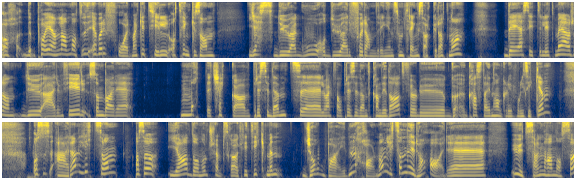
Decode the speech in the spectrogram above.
åh, På en eller annen måte Jeg bare får meg ikke til å tenke sånn Yes, du er god, og du er forandringen som trengs akkurat nå. Det jeg sitter litt med, er sånn Du er en fyr som bare måtte sjekke av president, eller i hvert fall presidentkandidat, før du kasta inn håndkleet i politikken. Og så er han litt sånn Altså, ja, Donald Trump skal ha kritikk, men Joe Biden har noen litt sånn rare utsagn, han også.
